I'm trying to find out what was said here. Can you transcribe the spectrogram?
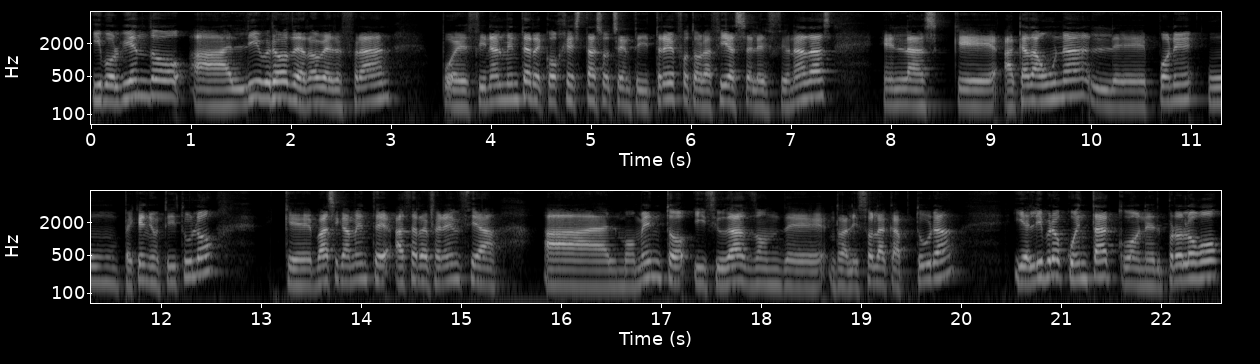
Y volviendo al libro de Robert Fran, pues finalmente recoge estas 83 fotografías seleccionadas en las que a cada una le pone un pequeño título que básicamente hace referencia al momento y ciudad donde realizó la captura y el libro cuenta con el prólogo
